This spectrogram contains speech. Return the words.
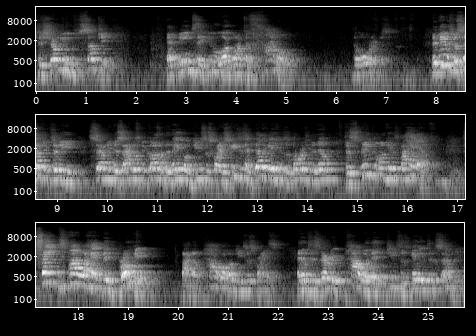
To show you subject, that means that you are going to follow the orders. The demons were subject to the 70 disciples because of the name of Jesus Christ. Jesus had delegated his authority to them to speak on his behalf. Satan's power had been broken by the power of Jesus Christ. And it was this very power that Jesus gave to the 70.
